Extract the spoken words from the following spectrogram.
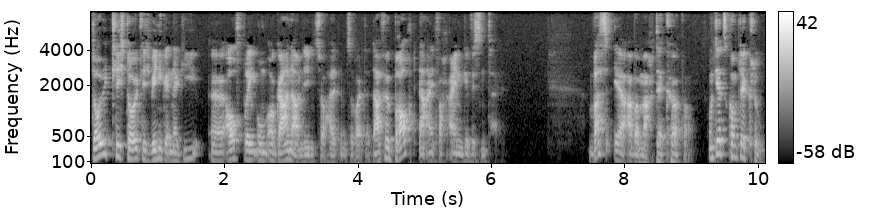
deutlich, deutlich weniger Energie äh, aufbringen, um Organe am Leben zu erhalten und so weiter. Dafür braucht er einfach einen gewissen Teil. Was er aber macht, der Körper, und jetzt kommt der Clou.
